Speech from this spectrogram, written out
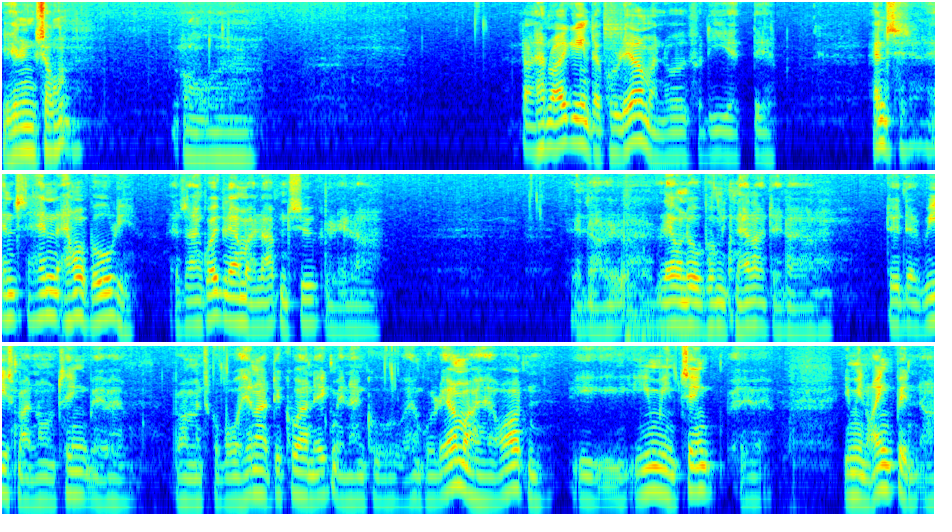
i Elling Sogn. Og øh, der, han var ikke en, der kunne lære mig noget, fordi at, øh, han, han, han, han var bolig. Altså, han kunne ikke lære mig at lappe en cykel, eller, eller øh, lave noget på mit knaller, eller det, der viste mig nogle ting, øh, hvor man skulle bruge hænder, det kunne han ikke, men han kunne, han kunne lære mig at have orden i, i, i min ting, øh, i min ringbind, og,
